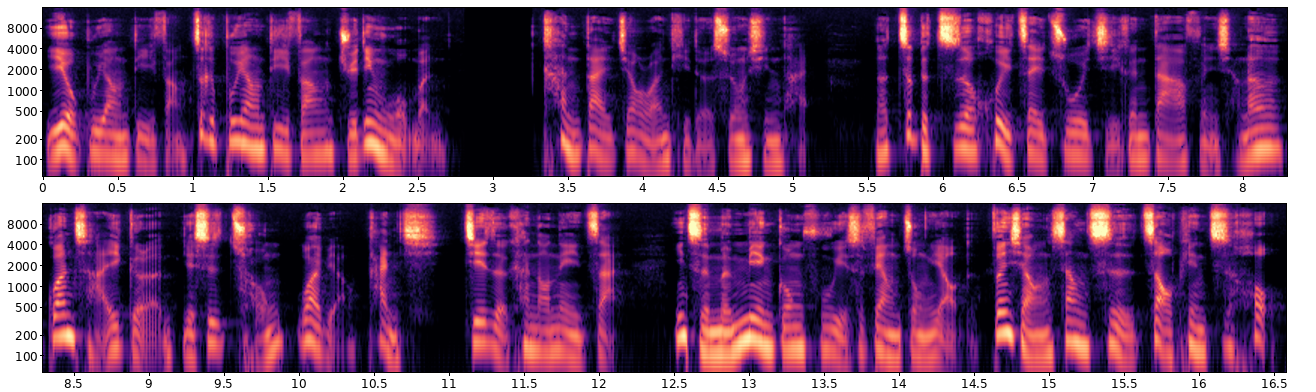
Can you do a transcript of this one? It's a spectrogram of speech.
也有不一样的地方。这个不一样的地方决定我们看待交友软体的使用心态。那这个之后会再做一集跟大家分享。那观察一个人也是从外表看起，接着看到内在，因此门面功夫也是非常重要的。分享上次照片之后，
